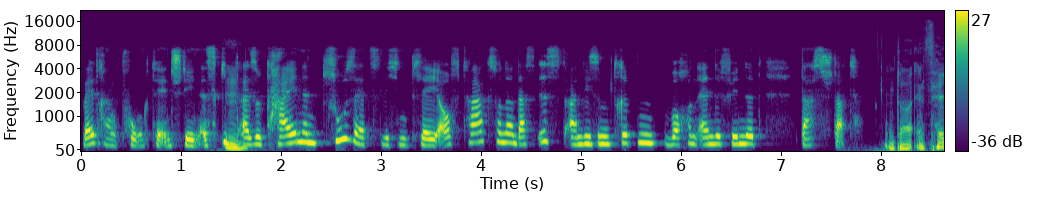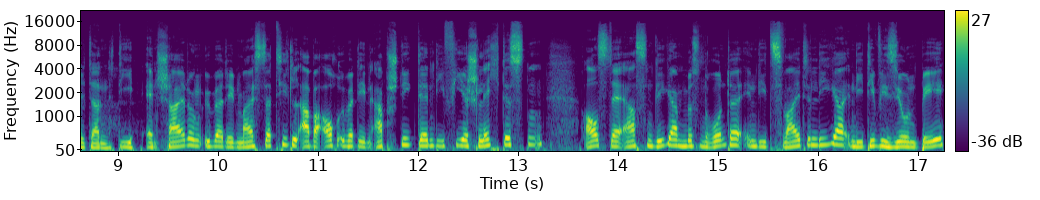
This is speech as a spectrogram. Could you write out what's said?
Weltrangpunkte entstehen. Es gibt mhm. also keinen zusätzlichen Playoff-Tag, sondern das ist an diesem dritten Wochenende findet das statt. Und da entfällt dann die Entscheidung über den Meistertitel, aber auch über den Abstieg, denn die vier schlechtesten aus der ersten Liga müssen runter in die zweite Liga, in die Division B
